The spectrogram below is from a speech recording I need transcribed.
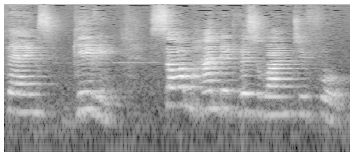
thanksgiving. Psalm 100, verse 1 to 4.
